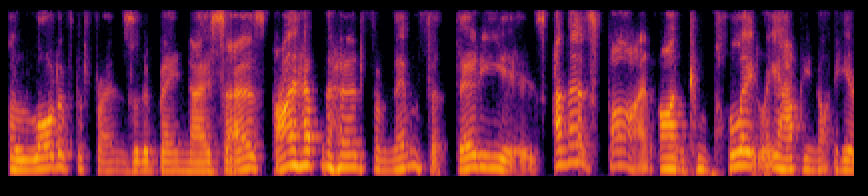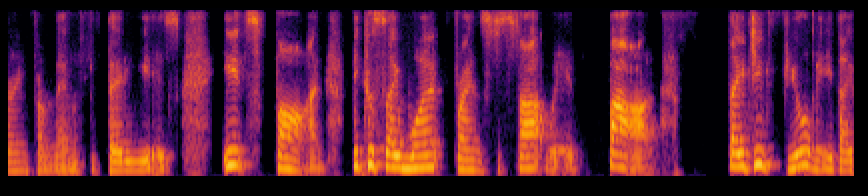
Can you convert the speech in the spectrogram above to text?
a lot of the friends that have been naysayers, I haven't heard from them for 30 years. And that's fine. I'm completely happy not hearing from them for 30 years. It's fine because they weren't friends to start with. But they did fuel me. They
